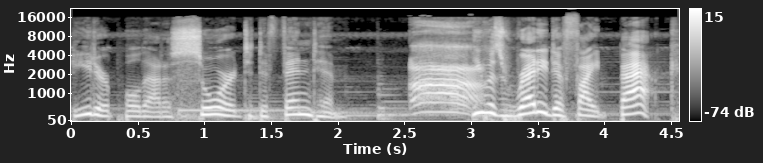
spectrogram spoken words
Peter pulled out a sword to defend him. Ah! He was ready to fight back.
